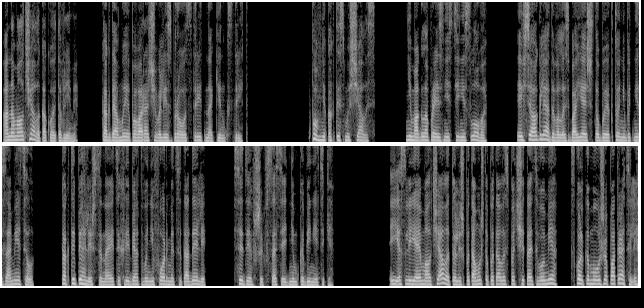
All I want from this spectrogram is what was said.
Она молчала какое-то время, когда мы поворачивали с Броуд-стрит на Кинг-стрит. «Помню, как ты смущалась, не могла произнести ни слова, и все оглядывалась, боясь, чтобы кто-нибудь не заметил, как ты пялишься на этих ребят в униформе цитадели, сидевших в соседнем кабинетике. Если я и молчала, то лишь потому, что пыталась подсчитать в уме, сколько мы уже потратили,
